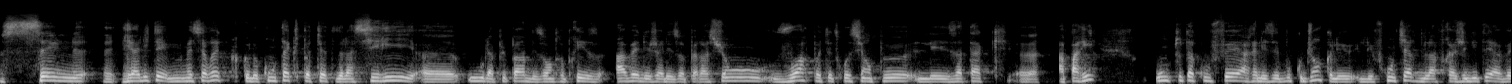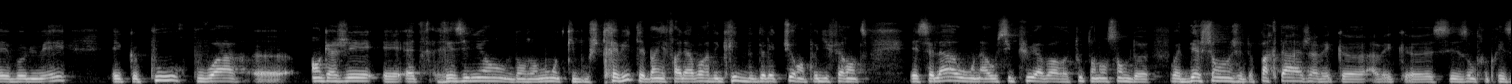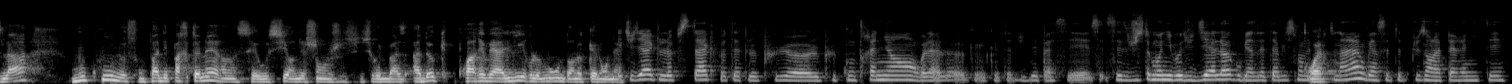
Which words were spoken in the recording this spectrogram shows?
C'est une réalité, mais c'est vrai que le contexte peut-être de la Syrie euh, où la plupart des entreprises avaient déjà des opérations, voire peut-être aussi un peu les attaques euh, à Paris, ont tout à coup fait à réaliser beaucoup de gens que les, les, frontières de la fragilité avaient évolué et que pour pouvoir engagé et être résilient dans un monde qui bouge très vite, eh ben, il fallait avoir des grilles de lecture un peu différentes. Et c'est là où on a aussi pu avoir tout un ensemble d'échanges et de partage avec, euh, avec euh, ces entreprises-là. Beaucoup ne sont pas des partenaires, hein. c'est aussi un échange sur une base ad hoc pour arriver à lire le monde dans lequel on est. Et tu dirais que l'obstacle peut-être le plus, euh, le plus contraignant voilà, que, que tu as dû dépasser, c'est, justement au niveau du dialogue ou bien de l'établissement des partenariats ou bien c'est peut-être plus dans la pérennité?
